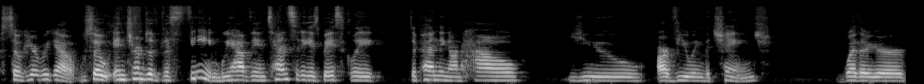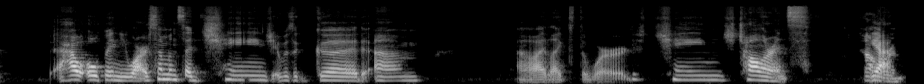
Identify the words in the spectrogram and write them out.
So here we go. So in terms of the theme, we have the intensity is basically depending on how you are viewing the change, whether you're how open you are. Someone said change. It was a good um oh, I liked the word change tolerance. Tolerant.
